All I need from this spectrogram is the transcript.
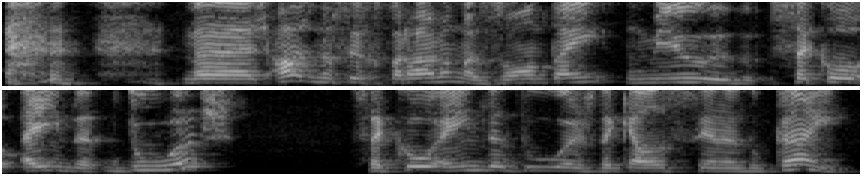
mas, olha, não sei se repararam, mas ontem o miúdo sacou ainda duas, sacou ainda duas daquela cena do quem?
